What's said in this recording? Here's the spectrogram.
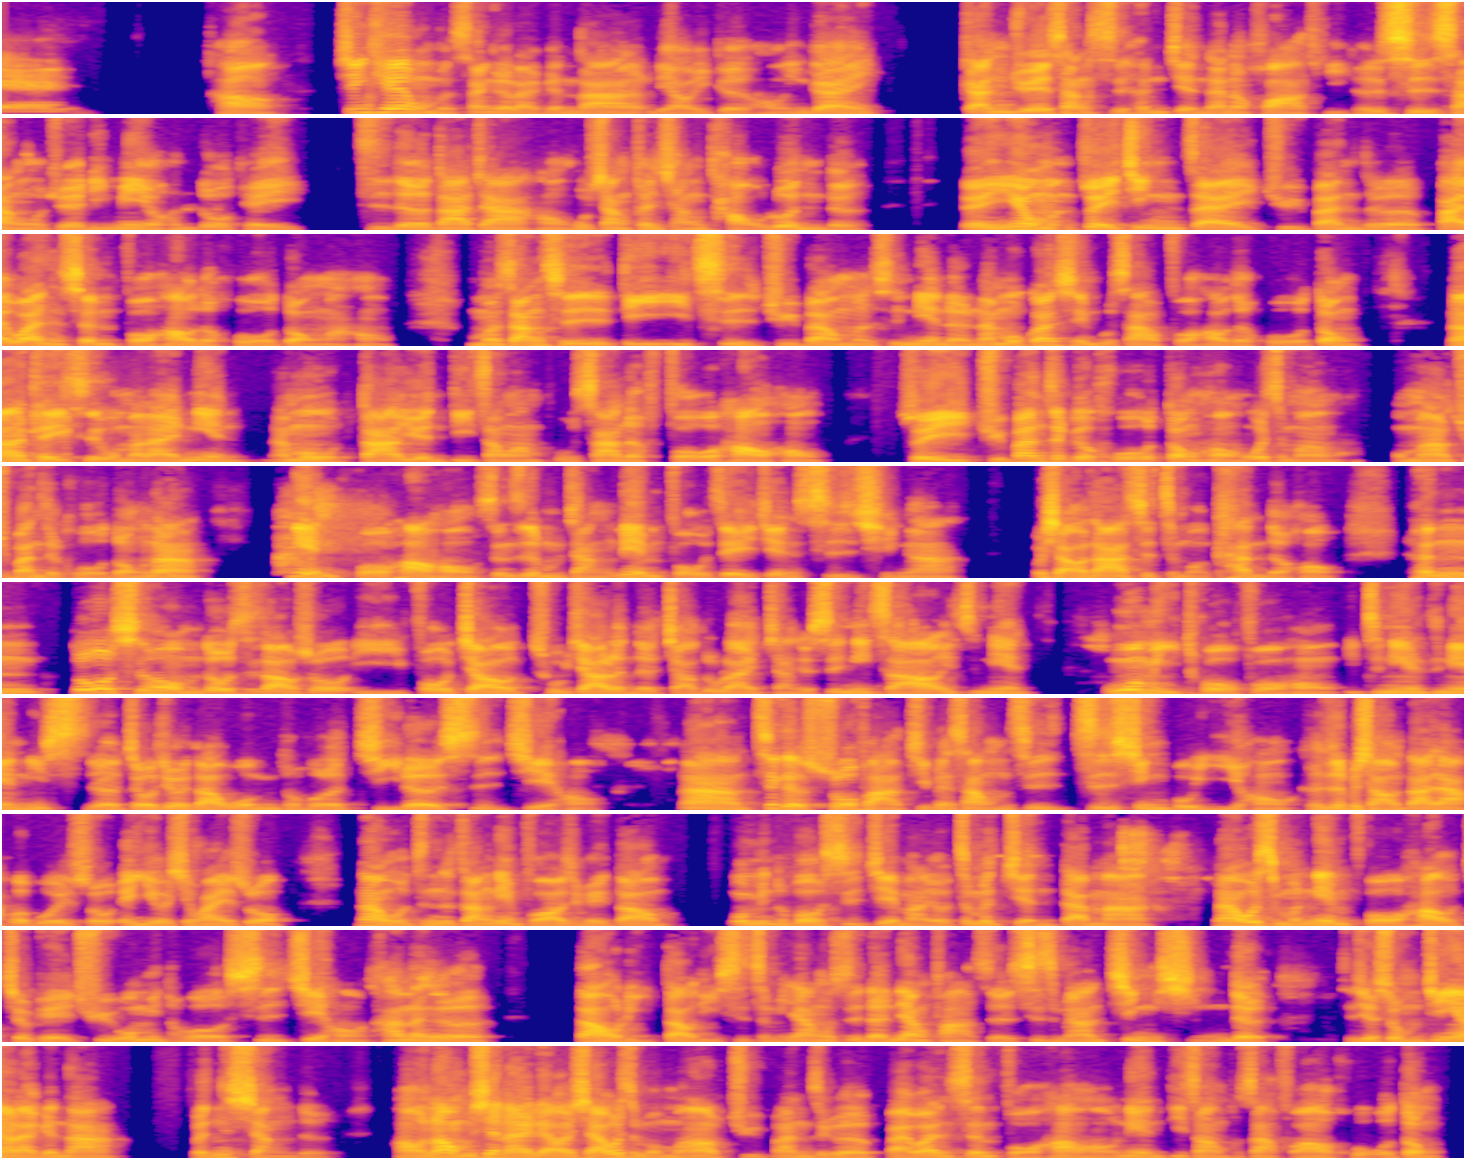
好，今天我们三个来跟大家聊一个吼，应该感觉上是很简单的话题，可是事实上，我觉得里面有很多可以值得大家哈互相分享讨论的。对，因为我们最近在举办这个百万声佛号的活动嘛，哈，我们上次第一次举办，我们是念了南无观世音菩萨佛号的活动，那这一次我们来念南无大愿地藏王菩萨的佛号，哈，所以举办这个活动，哈，为什么我们要举办这个活动？那念佛号，哈，甚至我们讲念佛这一件事情啊，不晓得大家是怎么看的，哈，很多时候我们都知道说，以佛教出家人的角度来讲，就是你只要一直念。阿弥陀佛，吼，一直念一直念，你死了之后就会到阿弥陀佛的极乐世界，吼。那这个说法基本上我们是自信不疑，吼。可是不晓得大家会不会说，哎，有些怀疑说，那我真的这样念佛号就可以到阿弥陀佛世界吗？有这么简单吗？那为什么念佛号就可以去阿弥陀佛世界？吼，它那个道理到底是怎么样，或是能量法则是怎么样进行的？这就是我们今天要来跟大家分享的。好，那我们先来聊一下，为什么我们要举办这个百万声佛号哈念地藏菩萨佛号活动？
